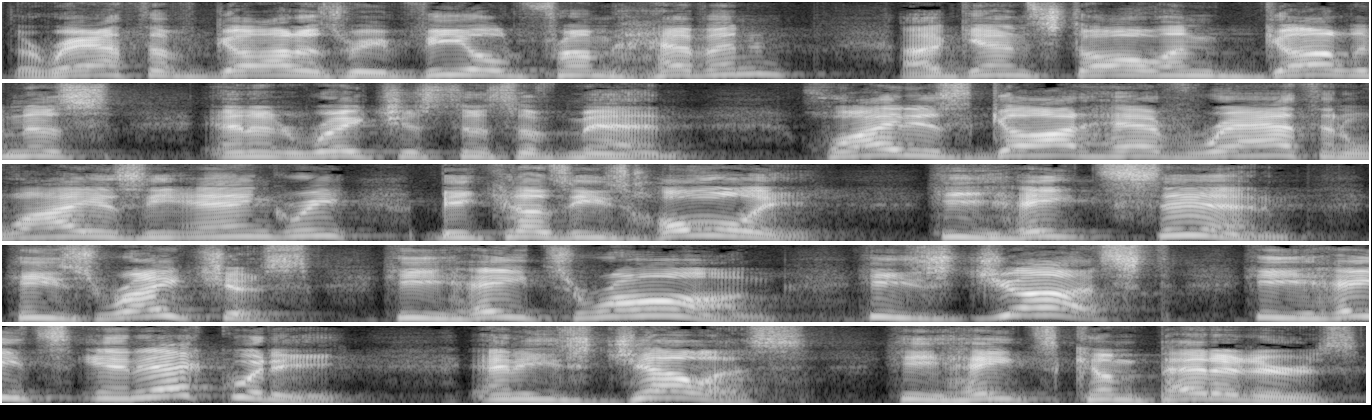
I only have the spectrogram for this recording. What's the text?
The wrath of God is revealed from heaven against all ungodliness and unrighteousness of men. Why does God have wrath and why is he angry? Because he's holy. He hates sin. He's righteous. He hates wrong. He's just. He hates inequity. And he's jealous. He hates competitors.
